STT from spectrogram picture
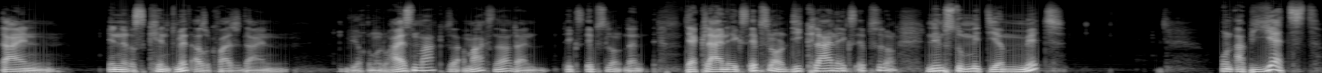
dein inneres Kind mit, also quasi dein wie auch immer du heißen magst, ne? dein XY, dein, der kleine XY oder die kleine XY, nimmst du mit dir mit und ab jetzt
